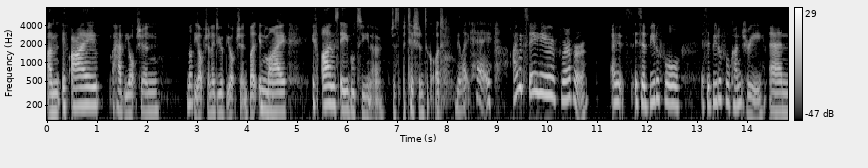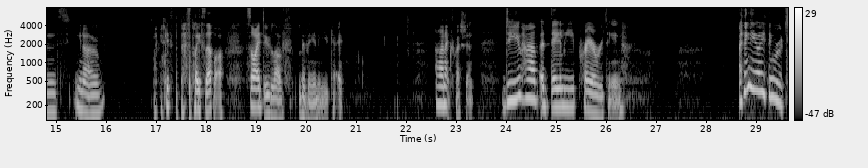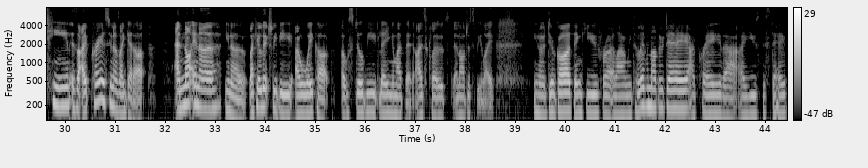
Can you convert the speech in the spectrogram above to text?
Um, if I had the option, not the option, I do have the option, but in my, if I was able to, you know, just petition to God, be like, hey, I would stay here forever and it's it's a beautiful it's a beautiful country and you know I think it's the best place ever. So I do love living in the UK. Uh, next question. Do you have a daily prayer routine? I think the only thing routine is that I pray as soon as I get up. And not in a, you know, like it'll literally be I will wake up, I will still be laying in my bed, eyes closed, and I'll just be like, you know, dear God, thank you for allowing me to live another day. I pray that I use this day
